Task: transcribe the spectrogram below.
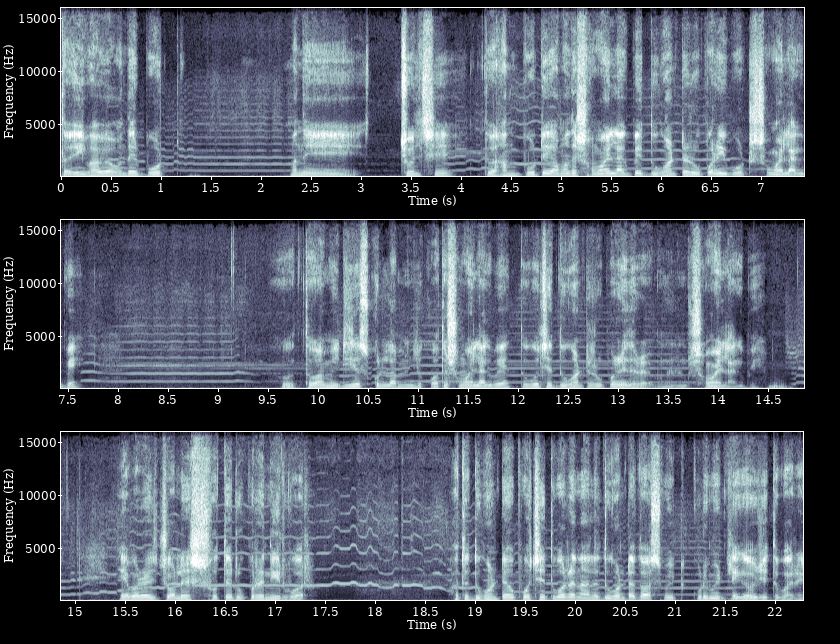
তো এইভাবে আমাদের বোট মানে চলছে। তো এখন বোটে আমাদের সময় লাগবে, দু ঘণ্টার উপরেই বোট সময় লাগবে। ও, তো আমি জিজ্ঞেস করলাম যে কত সময় লাগবে? তো বলছে দু ঘণ্টার উপরে সময় লাগবে। এবারে জলের স্রোতের উপরে নির্ভর। হয়তো দু ঘন্টাও যেতে পারে, নাহলে দু ঘণ্টা দশ মিনিট, কুড়ি মিনিট লেগেও যেতে পারে।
